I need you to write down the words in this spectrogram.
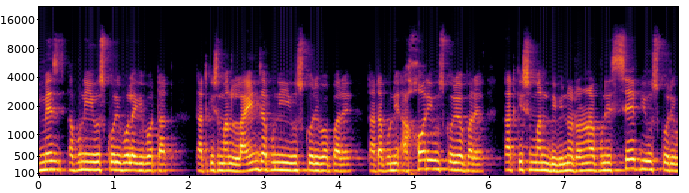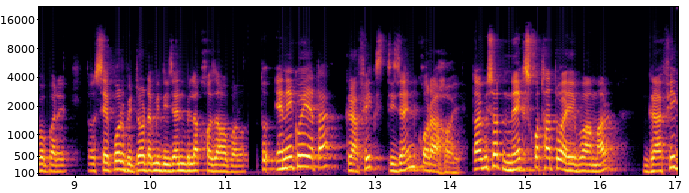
ইমেজ আপুনি ইউজ কৰিব লাগিব তাত। তাত কিছুমান লাইনছ আপুনি ইউজ কৰিব পাৰে তাত আপুনি আখৰ ইউজ কৰিব পাৰে তাত কিছুমান বিভিন্ন ধৰণৰ আপুনি শ্বেপ ইউজ কৰিব পাৰে। তো শ্বেপৰ ভিতৰত আমি ডিজাইনবিলাক সজাব পাৰোঁ। তো এনেকৈ এটা গ্ৰাফিক্স ডিজাইন কৰা হয়। তাৰপিছত নেক্সট কথাটো আহিব আমাৰ গ্ৰাফিক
